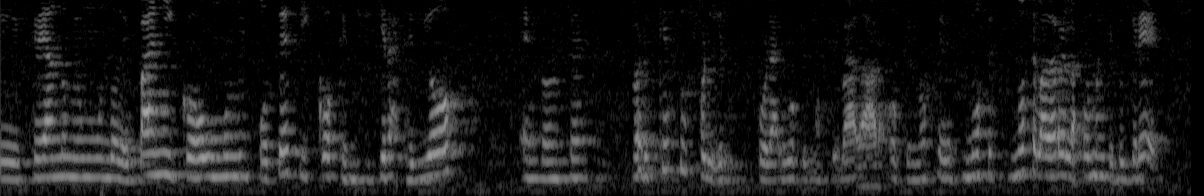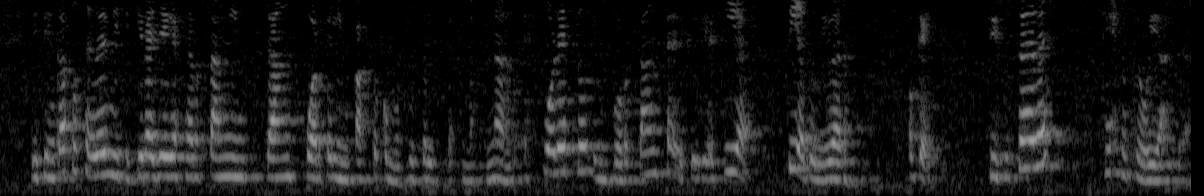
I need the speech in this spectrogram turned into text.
eh, creándome un mundo de pánico, un mundo hipotético que ni siquiera se dio. Entonces, ¿por qué sufrir por algo que no se va a dar o que no se, no se, no se va a dar de la forma en que tú crees? Y si en caso se dé, ni siquiera llegue a ser tan, tan fuerte el impacto como tú te lo estás imaginando. Es por eso la importancia de decirle sí a, sí a tu universo. Ok, si sucede, ¿qué es lo que voy a hacer?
